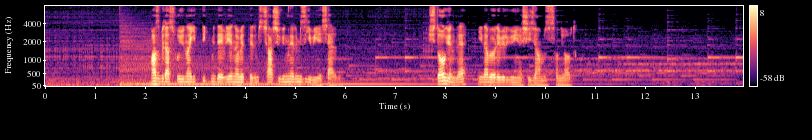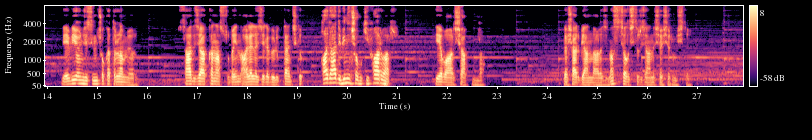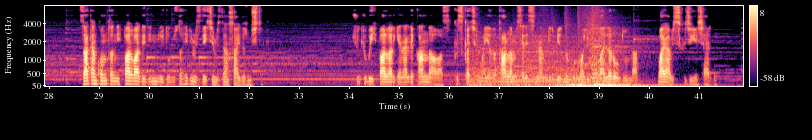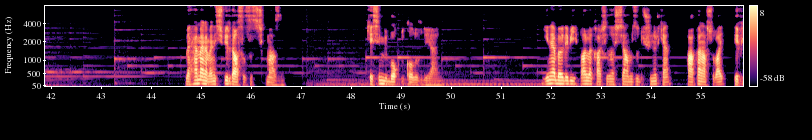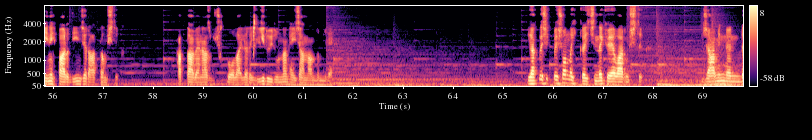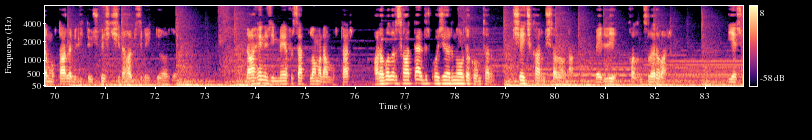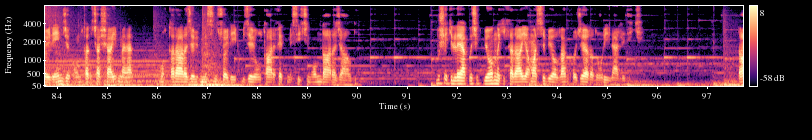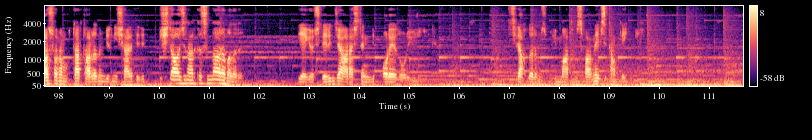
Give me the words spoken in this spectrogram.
Az biraz huyuna gittik mi devriye nöbetlerimiz çarşı günlerimiz gibi geçerdi. İşte o günde yine böyle bir gün yaşayacağımızı sanıyorduk. Devriye öncesini çok hatırlamıyorum. Sadece Hakan Assubay'ın alelacele bölükten çıkıp ''Hadi hadi binin çabuk ihbar var'' diye bağırışı aklımda. Yaşar bir anda aracı nasıl çalıştıracağını şaşırmıştı. Zaten komutanın ihbar var dediğini duyduğumuzda hepimiz de içimizden saydırmıştık. Çünkü bu ihbarlar genelde kan davası, kız kaçırma ya da tarla meselesinden birbirini vurma gibi olaylar olduğundan bayağı bir sıkıcı geçerdi. Ve hemen hemen hiçbir de asılsız çıkmazdı. Kesin bir bokluk olurdu yani. Yine böyle bir ihbarla karşılaşacağımızı düşünürken Hakan Asubay define ihbarı deyince rahatlamıştık. Hatta ben az buçuk bu olaylara ilgi duyduğumdan heyecanlandım bile. Yaklaşık 5-10 dakika içinde köye varmıştık. Caminin önünde muhtarla birlikte 3-5 kişi daha bizi bekliyordu. Daha henüz inmeye fırsat bulamadan muhtar, arabaları saatlerdir koca yarın orada komutanım. Bir şey çıkarmışlar oradan. Belli, kalıntıları var. Diye söyleyince komutan hiç aşağı inmeden muhtara araca binmesini söyleyip bize yolu tarif etmesi için onu da araca aldı. Bu şekilde yaklaşık bir 10 dakika daha yamaçlı bir yoldan Kocayar'a doğru ilerledik. Daha sonra muhtar tarlanın birini işaret edip işte ağacın arkasında arabaları diye gösterince araçtan inip oraya doğru yürüdük. Silahlarımız, mühimmatımız falan hepsi tam tekmil.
